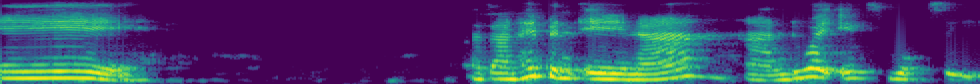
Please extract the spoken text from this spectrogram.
a อาจารย์ให้เป็น a นะ หารด้วย x บวกสี่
